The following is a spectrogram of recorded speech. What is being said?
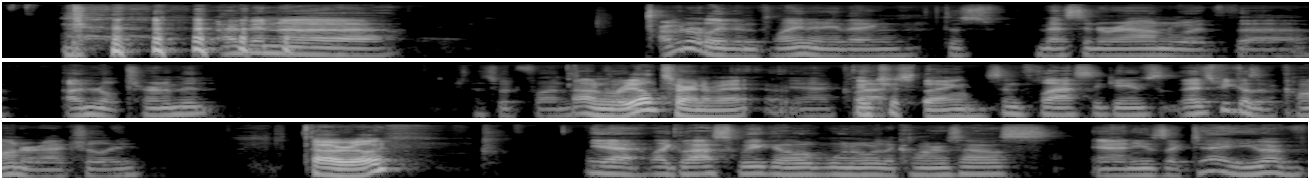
I've been uh, I haven't really been playing anything. Just messing around with uh, Unreal Tournament. That's what fun. Unreal tournament. Yeah, cla- Interesting. Some classic games. That's because of Connor, actually. Oh, really? Yeah, like last week, I went over to Connor's house, and he was like, "Hey, you have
